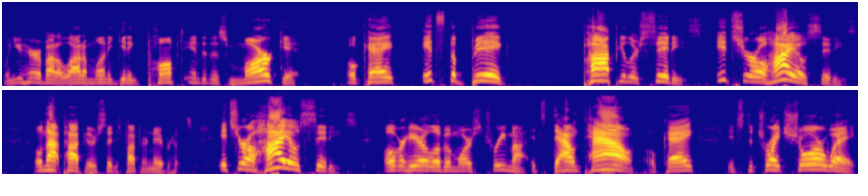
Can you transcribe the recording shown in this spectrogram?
when you hear about a lot of money getting pumped into this market, okay, it's the big popular cities. It's your Ohio cities. Well, not popular cities, popular neighborhoods. It's your Ohio cities. Over here, a little bit more is Tremont. It's downtown, okay? It's Detroit Shoreway.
